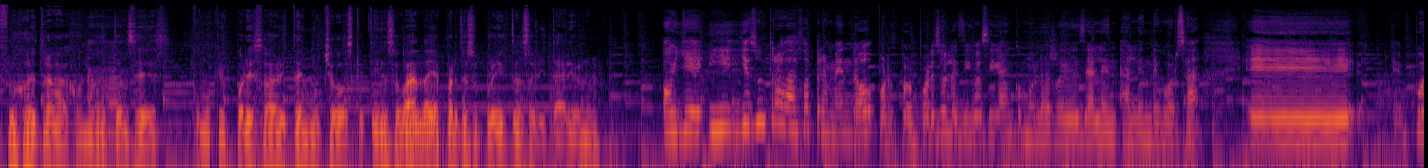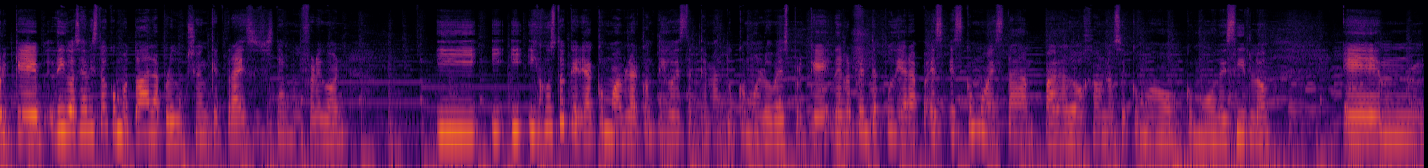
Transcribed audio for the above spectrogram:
flujo de trabajo, ¿no? Ajá. Entonces, como que por eso ahorita hay muchos que tienen su banda y aparte su proyecto en solitario, ¿no? Oye, y, y es un trabajo tremendo, por, por, por eso les digo, sigan como las redes de Allen, Allen de Gorza, eh, porque digo, se ha visto como toda la producción que traes, eso está muy fregón. Y, y- y- justo quería como hablar contigo de este tema, tú cómo lo ves, porque de repente pudiera, es, es como esta paradoja, o no sé cómo, cómo decirlo, em,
